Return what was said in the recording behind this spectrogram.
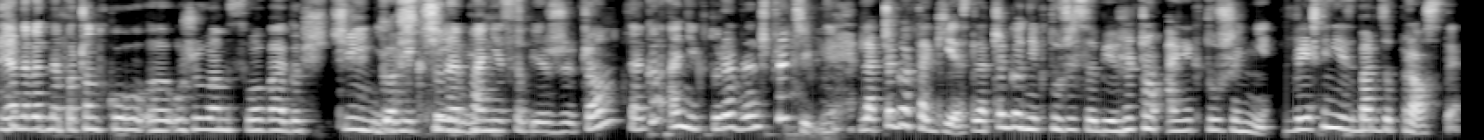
Ja nawet na początku e, użyłam słowa gościnie. Gościnie. Niektóre panie sobie życzą tego, a niektóre wręcz przeciwnie. Dlaczego tak jest? Dlaczego niektórzy sobie życzą, a niektórzy nie? Wyjaśnienie jest bardzo proste.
